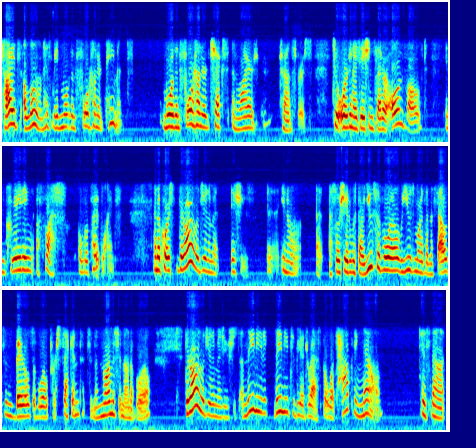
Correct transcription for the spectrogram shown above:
Tides alone has made more than 400 payments, more than 400 checks and wire transfers to organizations that are all involved in creating a fuss over pipelines. And of course, there are legitimate issues. Uh, you know, associated with our use of oil. We use more than a thousand barrels of oil per second. It's an enormous amount of oil. There are legitimate issues, and they need they need to be addressed. But what's happening now is that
